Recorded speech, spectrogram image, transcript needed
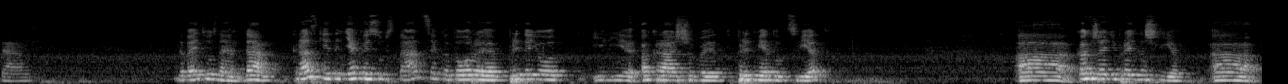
Да. Давайте узнаем. Да, краски это некая субстанция, которая придает или окрашивает предмету цвет. А, как же они произошли? А,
